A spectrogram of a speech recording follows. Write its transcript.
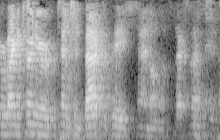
if I could turn your attention back to page 10 on the text messages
